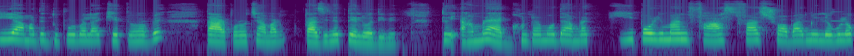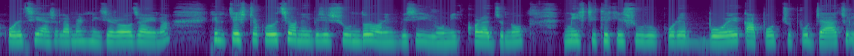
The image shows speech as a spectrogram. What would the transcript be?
গিয়ে আমাদের দুপুরবেলায় খেতে হবে। তারপর হচ্ছে আমার কাজিনের তেলুয়া দিবে। তো আমরা এক ঘণ্টার মধ্যে আমরা কি পরিমাণ ফাস্ট ফাস্ট সবাই মিলে ওগুলো করেছি, আসলে আমরা নিজেরাও জানি না। কিন্তু চেষ্টা করেছি অনেক বেশি সুন্দর, অনেক বেশি ইউনিক করার জন্য। মিষ্টি থেকে শুরু করে বইয়ের কাপড় চুপড় যা ছিল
